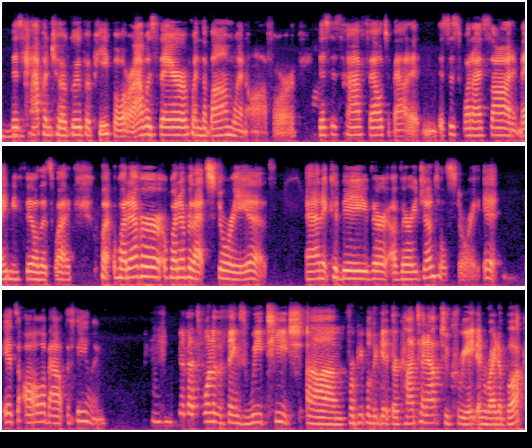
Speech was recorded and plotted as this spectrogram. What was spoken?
Mm-hmm. this happened to a group of people, or I was there when the bomb went off, or this is how I felt about it, and this is what I saw, and it made me feel this way. But whatever whatever that story is, and it could be very a very gentle story. It it's all about the feeling. Mm-hmm. You know, that's one of the things we teach um, for people to get their content out to create and write a book.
